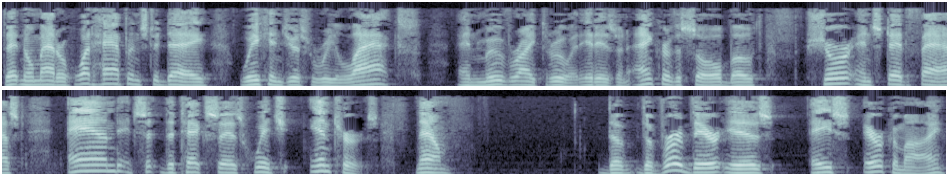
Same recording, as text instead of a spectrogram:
that no matter what happens today, we can just relax and move right through it. It is an anchor of the soul, both sure and steadfast, and the text says which enters. Now, the, the verb there is eis erchomai,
